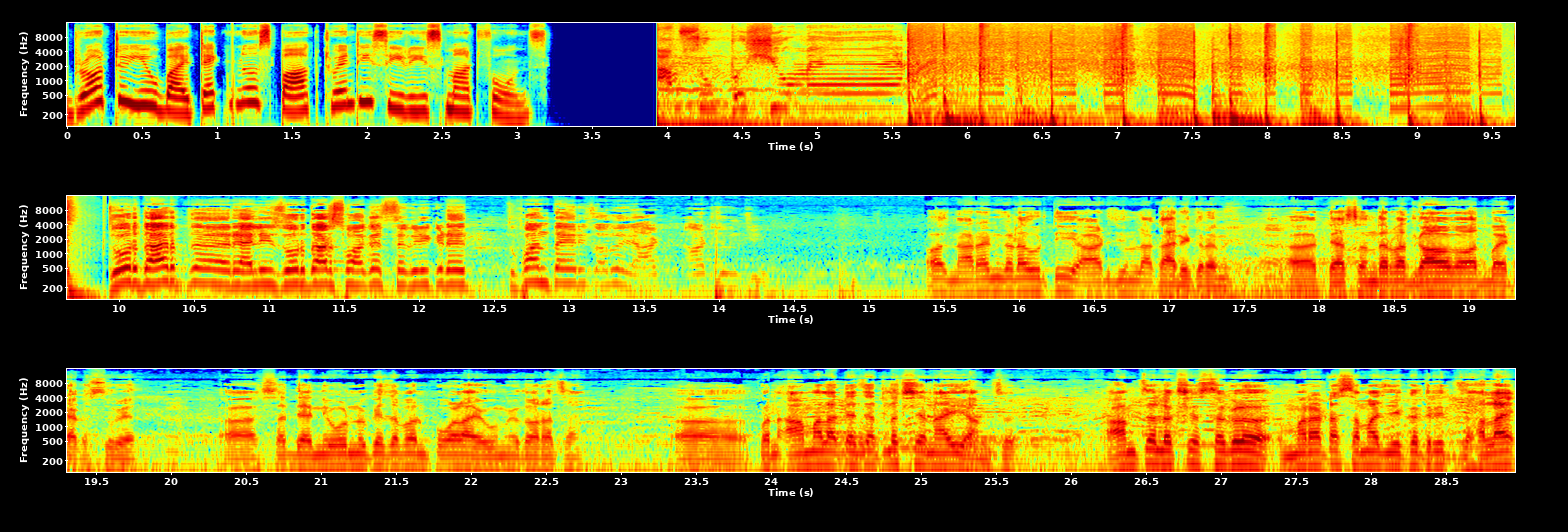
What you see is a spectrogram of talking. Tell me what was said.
Brought to you by TechnoSpark 20 series smartphones. I'm superhuman. जोरदार रॅली जोरदार स्वागत सगळीकडे. तुफान तयारी चालू आहे आठ आठ जूनची. अ, नारायणगडावरती आठ जूनला कार्यक्रम आहे. अ, त्या संदर्भात गावागावात बैठका सुरू आहेत. अ, सध्या निवडणुकीचा पण पोळा आहे उमेदवाराचा. अ, पण आम्हाला त्याच्यात लक्ष नाही आमचं. आमचं लक्ष सगळं मराठा समाज एकत्रित झालाय.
